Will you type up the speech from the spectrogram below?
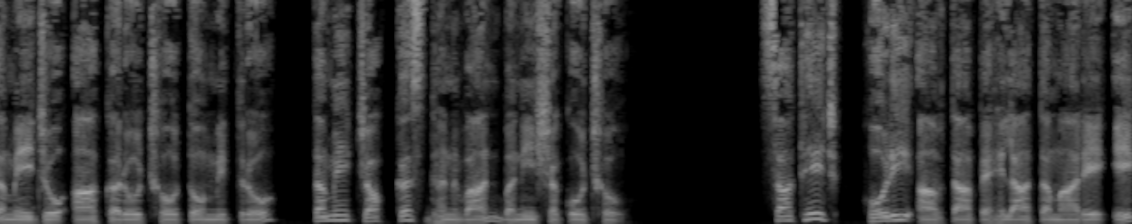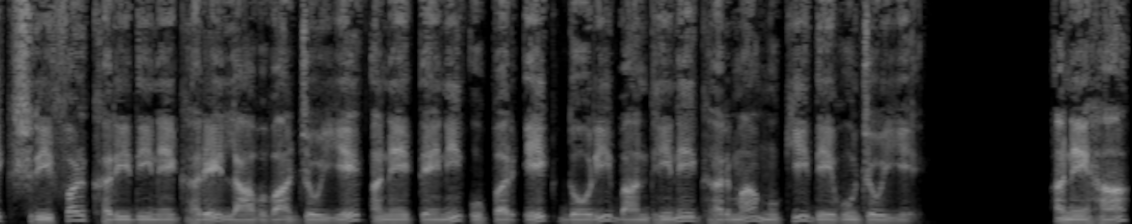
તમે જો આ કરો છો તો મિત્રો, તમે ચોક્કસ ધનવાન બની શકો છો. સાથે જ, હોળી આવતા પહેલા તમારે એક શ્રીફળ ખરીદીને ઘરે લાવવા જોઈએ અને તેની ઉપર એક દોરી બાંધીને ઘરમાં મૂકી દેવું જોઈએ. અને હા,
